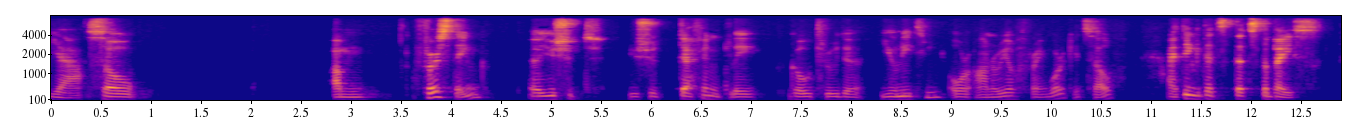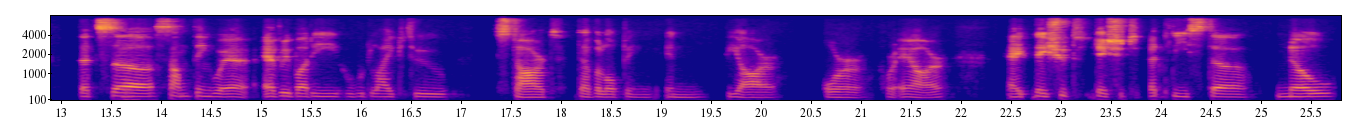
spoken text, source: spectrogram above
yeah so um first thing uh, you should you should definitely go through the Unity or Unreal framework itself. I think that's that's the base. That's uh, something where everybody who would like to start developing in VR or for AR, eh, they should they should at least uh, know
